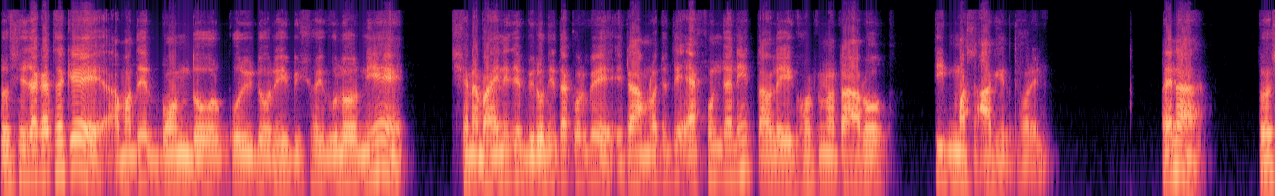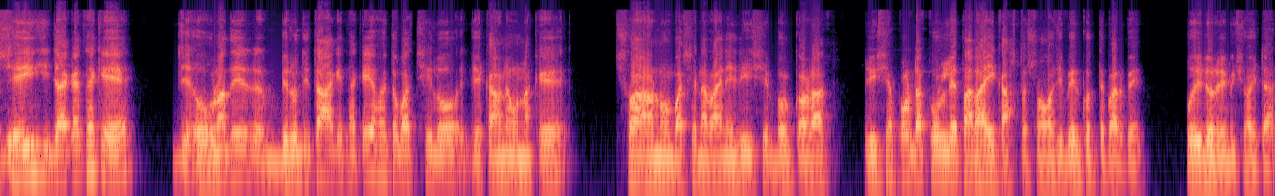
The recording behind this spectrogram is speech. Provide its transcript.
তো সে জায়গা থেকে আমাদের বন্দর করিডোর এই বিষয়গুলো নিয়ে সেনাবাহিনী যে বিরোধিতা করবে এটা আমরা যদি এখন জানি তাহলে এই ঘটনাটা আরও তিন মাস আগের ধরেন। তাই না? তো সেই জায়গা থেকে যে ওনাদের বিরোধিতা আগে থেকে হয়তো বা ছিল যে কারণে ওনাকে সরানো বা সেনাবাহিনী রিসেবল করা রিসেবলটা করলে তারা এই কাজটা সহজে বের করতে পারবে করিডোরের বিষয়টা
